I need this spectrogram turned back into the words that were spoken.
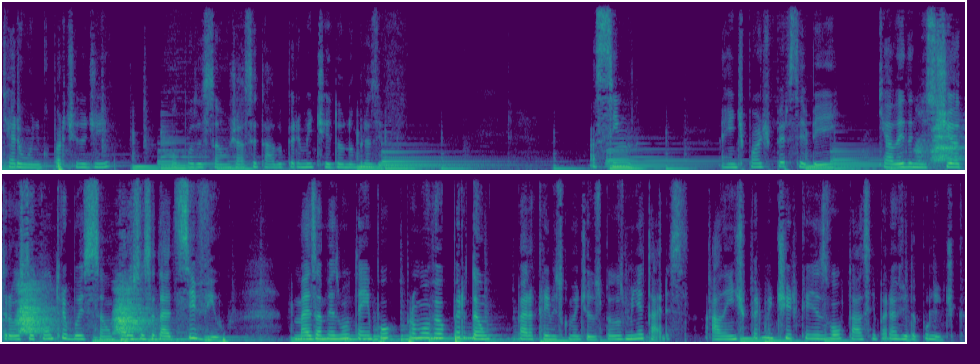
que era o único partido de oposição já citado permitido no Brasil. Assim, a gente pode perceber que a lei da anistia trouxe contribuição para a sociedade civil, mas ao mesmo tempo promoveu perdão para crimes cometidos pelos militares, além de permitir que eles voltassem para a vida política.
